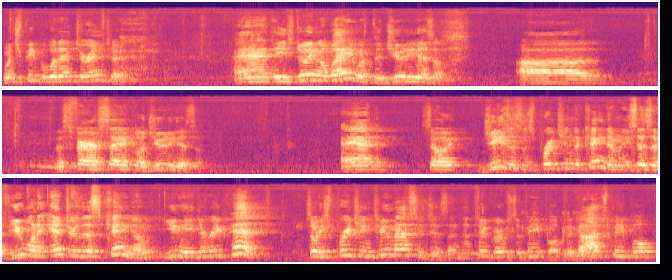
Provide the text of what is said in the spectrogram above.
which people would enter into. And he's doing away with the Judaism, uh, this Pharisaical Judaism. And so Jesus is preaching the kingdom, and he says, if you want to enter this kingdom, you need to repent. So he's preaching two messages into two groups of people to God's people,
